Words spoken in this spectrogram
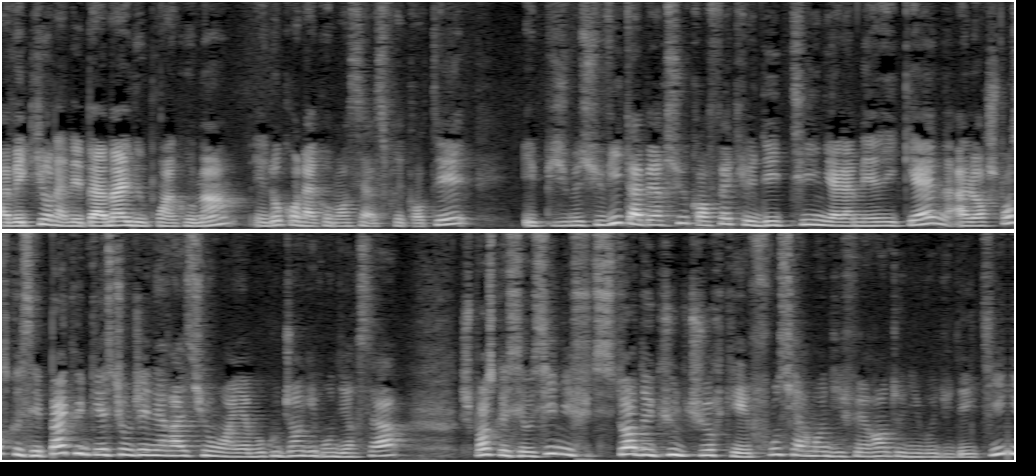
avec qui on avait pas mal de points communs. Et donc, on a commencé à se fréquenter. Et puis, je me suis vite aperçue qu'en fait, le dating à l'américaine, alors je pense que c'est pas qu'une question de génération, hein, il y a beaucoup de gens qui vont dire ça. Je pense que c'est aussi une histoire de culture qui est foncièrement différente au niveau du dating.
